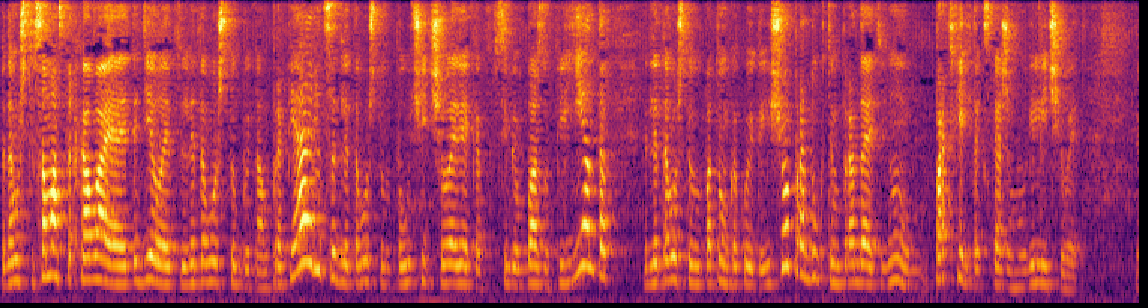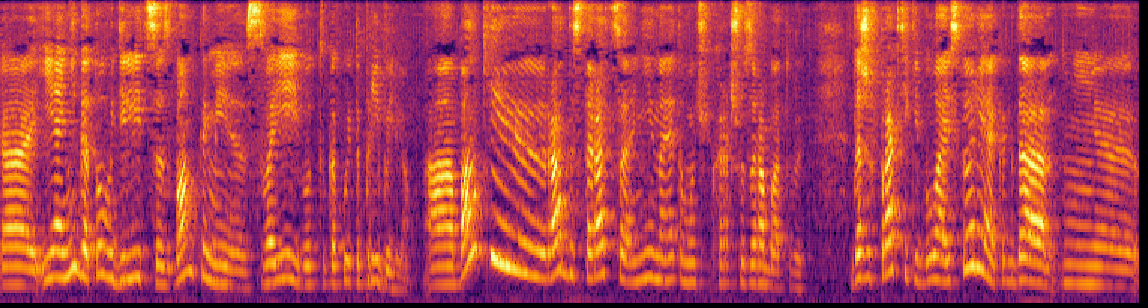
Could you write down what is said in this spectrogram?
Потому что сама страховая это делает для того, чтобы там пропиариться, для того, чтобы получить человека в себе в базу клиентов, для того, чтобы потом какой-то еще продукт им продать, ну, портфель, так скажем, увеличивает. А, и они готовы делиться с банками своей вот какой-то прибылью. А банки рады стараться, они на этом очень хорошо зарабатывают. Даже в практике была история, когда э,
